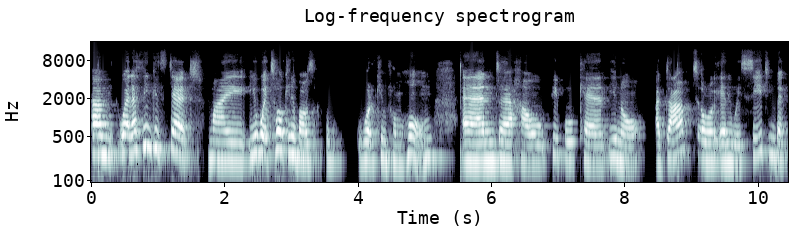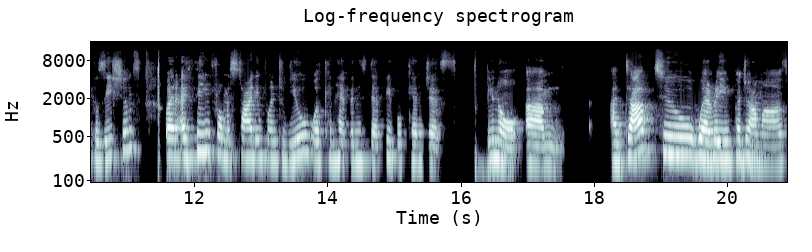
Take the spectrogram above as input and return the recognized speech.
Um, well, I think instead, my you were talking about working from home and uh, how people can you know adapt or anyway sit in back positions but i think from a styling point of view what can happen is that people can just you know um, adapt to wearing pajamas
